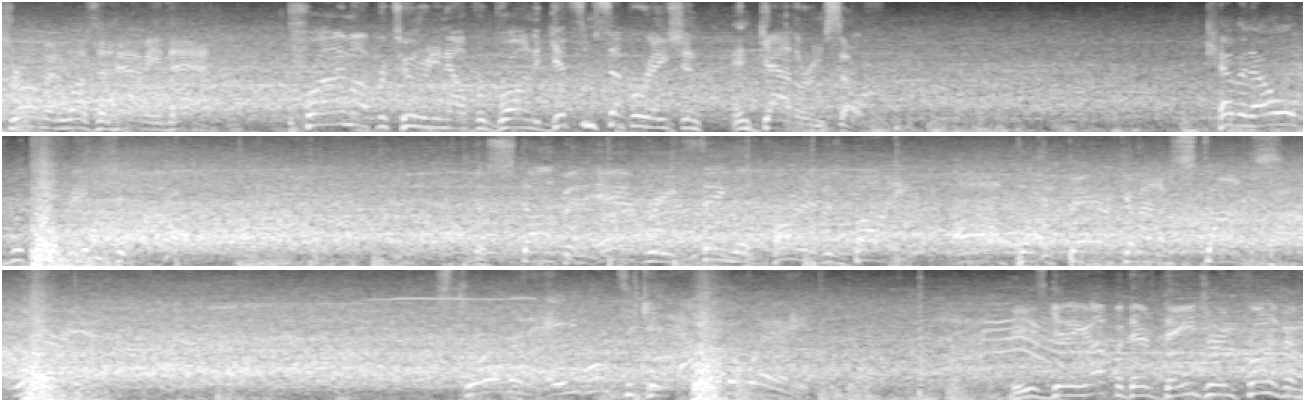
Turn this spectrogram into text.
Strowman wasn't having that. Prime opportunity now for Braun to get some separation and gather himself. Kevin Owens with the invasion. The stomp in every single part of his body. Oh, barbaric amount of stomps. Lariat. Strowman able to get out of the way. He's getting up, but there's danger in front of him.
